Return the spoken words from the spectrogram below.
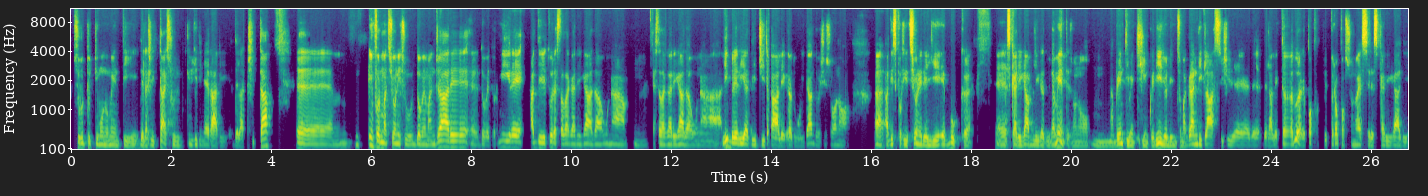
su tutti i monumenti della città e sugli itinerari della città, eh, informazioni su dove mangiare, eh, dove dormire, addirittura è stata, caricata una, mh, è stata caricata una libreria digitale gratuita dove ci sono a disposizione degli ebook eh, scaricabili gratuitamente, sono 20-25 titoli, insomma grandi classici de, de, della letteratura che, che, però possono essere scaricati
